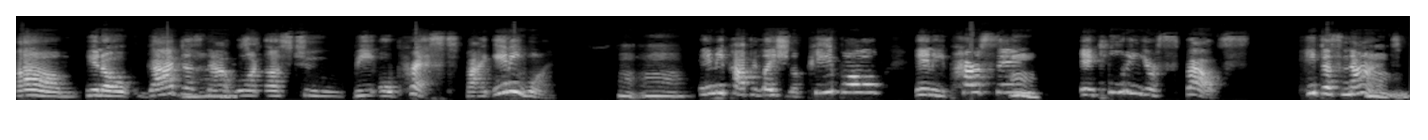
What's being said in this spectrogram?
Um, you know, God does mm. not want us to be oppressed by anyone, Mm-mm. any population of people, any person. Mm including your spouse. He does not. Mm.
